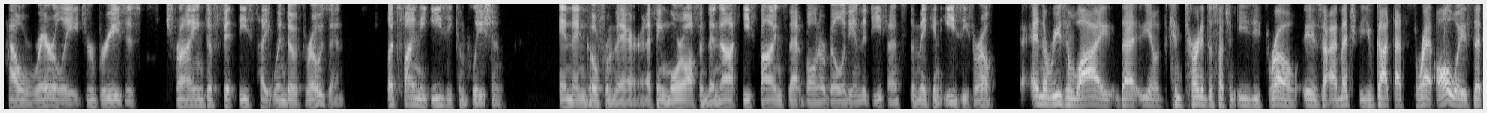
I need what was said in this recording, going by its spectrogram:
how rarely Drew Brees is trying to fit these tight window throws in. Let's find the easy completion and then go from there. And I think more often than not, he finds that vulnerability in the defense to make an easy throw and the reason why that you know can turn into such an easy throw is I mentioned you've got that threat always that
